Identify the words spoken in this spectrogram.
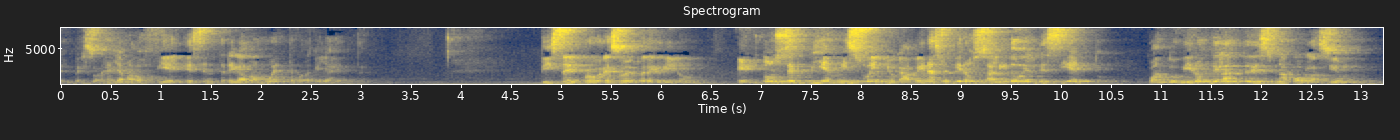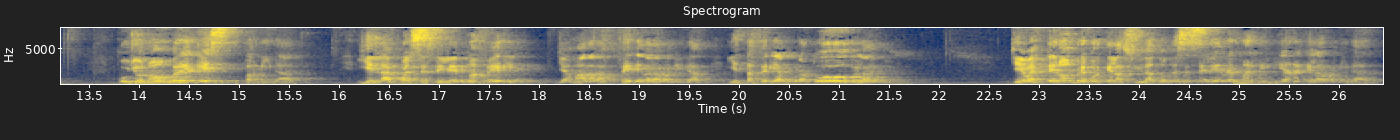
el personaje llamado fiel, es entregado a muerte por aquella gente. Dice el progreso del peregrino, entonces vi en mi sueño que apenas hubieron salido del desierto, cuando vieron delante de sí una población, cuyo nombre es vanidad, y en la cual se celebra una feria, llamada la Feria de la Vanidad, y esta feria dura todo el año. Lleva este nombre porque la ciudad donde se celebra es más liviana que la vanidad.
